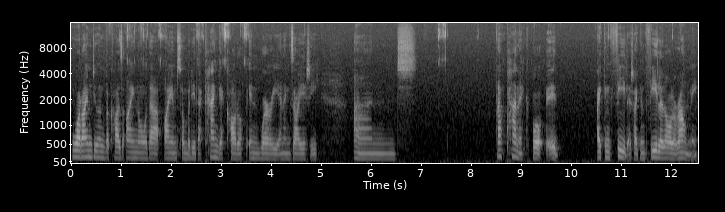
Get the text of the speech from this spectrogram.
what I'm doing because I know that I am somebody that can get caught up in worry and anxiety and not panic, but it I can feel it. I can feel it all around me.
